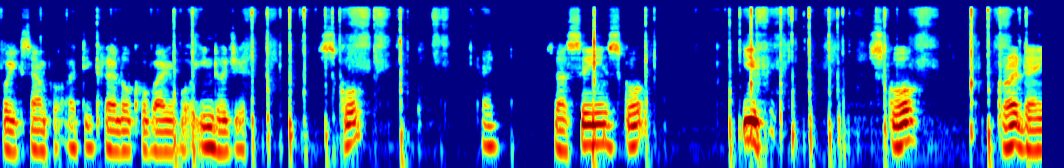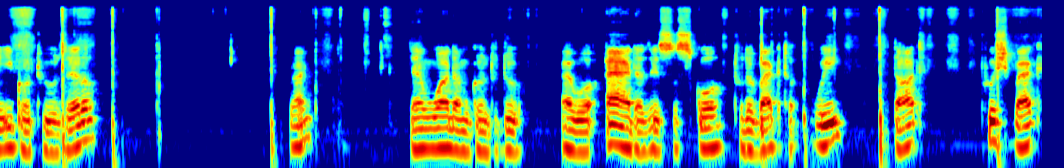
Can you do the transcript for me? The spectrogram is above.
For example, I declare local variable integer score. Okay, cin score if score greater than equal to zero, right? Then what I'm going to do, I will add this score to the vector v dot push back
